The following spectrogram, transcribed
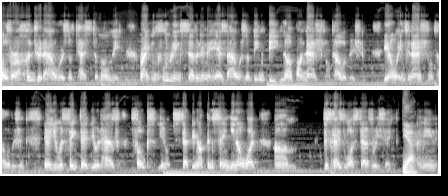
over a hundred hours of testimony, right, including seven and a half hours of being beaten up on national television, you know, international television, you know, you would think that you would have folks, you know, stepping up and saying, you know what, um, this guy's lost everything. Yeah. I mean,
